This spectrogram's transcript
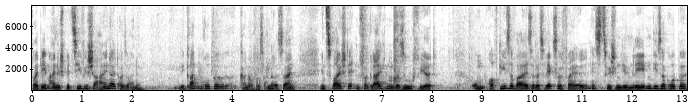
bei dem eine spezifische Einheit, also eine Migrantengruppe, kann auch was anderes sein, in zwei Städten vergleichend untersucht wird um auf diese Weise das Wechselverhältnis zwischen dem Leben dieser Gruppe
